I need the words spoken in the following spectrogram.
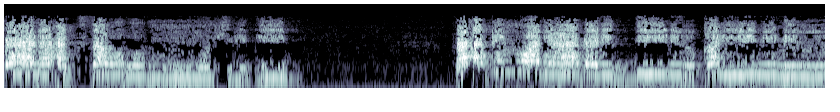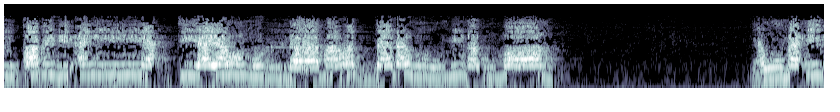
كان أكثرهم مشركين فأقم وجهك للدين القيم من قبل أن يأتي يوم لا مرد له من الله يومئذ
